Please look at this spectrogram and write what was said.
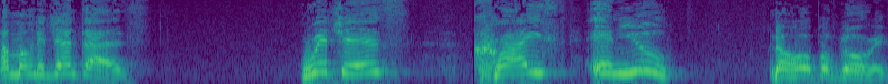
among the Gentiles, which is Christ in you, the hope of glory.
